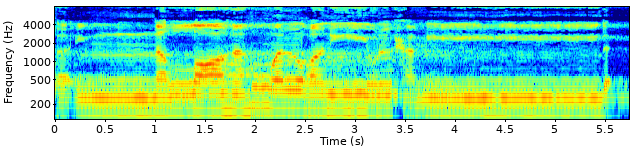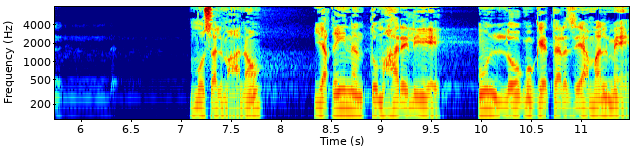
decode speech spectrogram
فإن الله هو الغني الحميد۔ مسلمانوں یقیناً تمہارے لیے ان لوگوں کے طرز عمل میں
